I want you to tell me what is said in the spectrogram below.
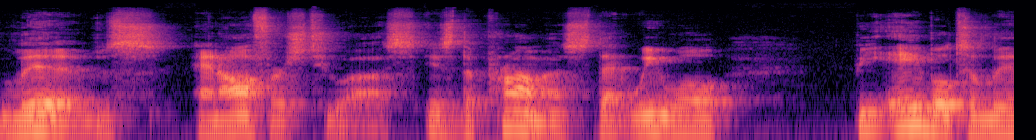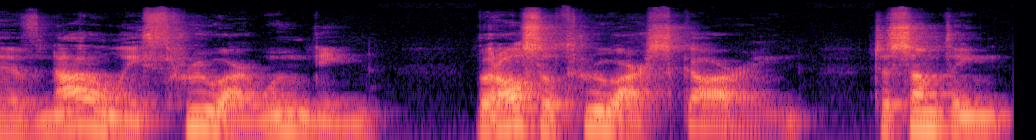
lives and offers to us is the promise that we will be able to live not only through our wounding, but also through our scarring to something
